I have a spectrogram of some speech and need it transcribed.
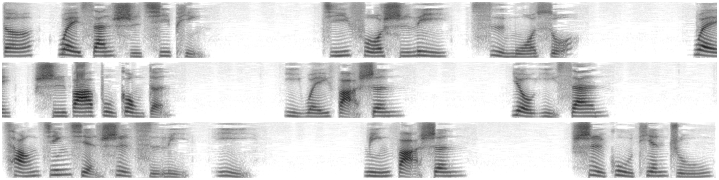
德，为三十七品，即佛实力四摩所，为十八部共等，以为法身。又以三。藏经显示此理，亦名法身。是故天竺。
